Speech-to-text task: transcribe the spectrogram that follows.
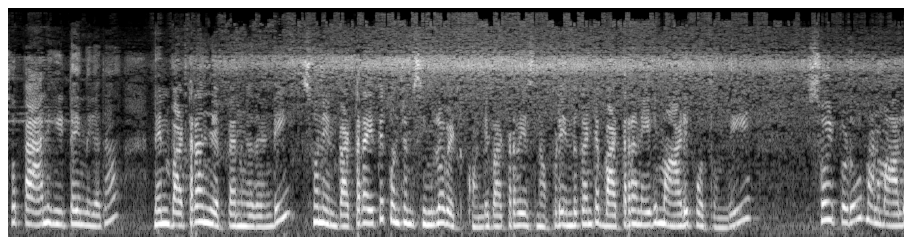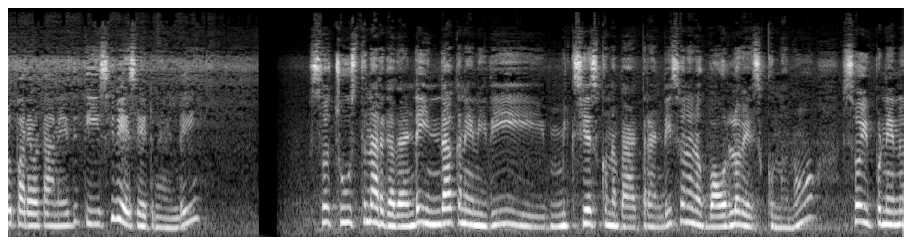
సో ప్యాన్ హీట్ అయింది కదా. నేను బటర్ అని చెప్పాను కదండి. సో నేను బటర్ అయితే కొంచెం సిమ్లో పెట్టుకోండి బటర్ వేసినప్పుడు. ఎందుకంటే బటర్ అనేది మాడిపోతుంది. సో ఇప్పుడు మనం ఆలు పరోటా అనేది తీసి వేసేయటమే అండి సో చూస్తున్నారు కదండి ఇందాక నేను ఇది మిక్స్ చేసుకున్న బ్యాటర్ అండి. సో నేను ఒక బౌల్లో వేసుకున్నాను. సో ఇప్పుడు నేను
